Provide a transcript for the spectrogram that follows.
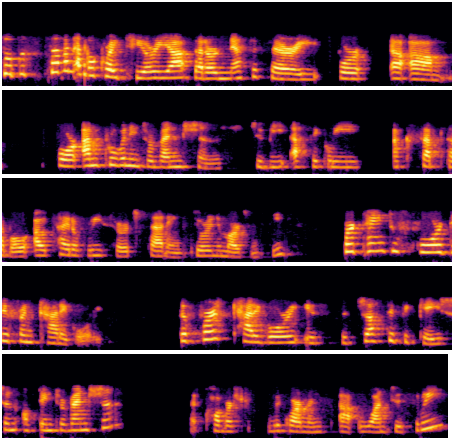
So the seven ethical criteria that are necessary for uh, um, for unproven interventions to be ethically acceptable outside of research settings during emergency pertain to four different categories. The first category is the justification of the intervention that covers requirements uh, one to three.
